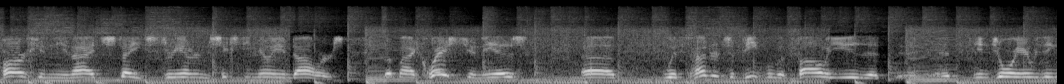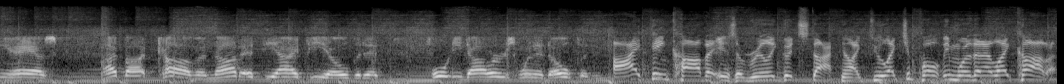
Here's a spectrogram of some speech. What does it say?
park in the United States, $360 million. But my question is, uh, with hundreds of people that follow you that enjoy everything you ask, I bought Cava not at the IPO, but at $40 when it opened. I think Cava is a really good stock. Now, I do like Chipotle more than I like Cava.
